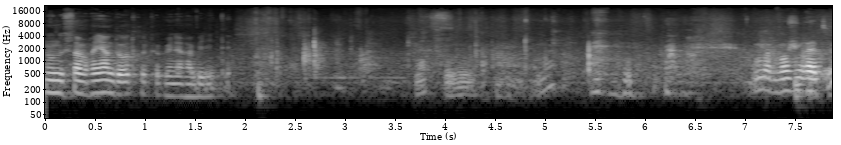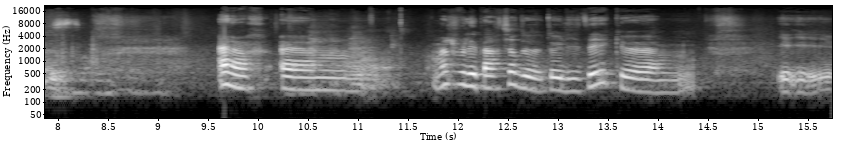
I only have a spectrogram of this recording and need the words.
nous ne sommes rien d'autre que vulnérabilité. Merci. Bah, bonjour à tous. Alors, euh, moi je voulais partir de, l'idée que euh, et,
